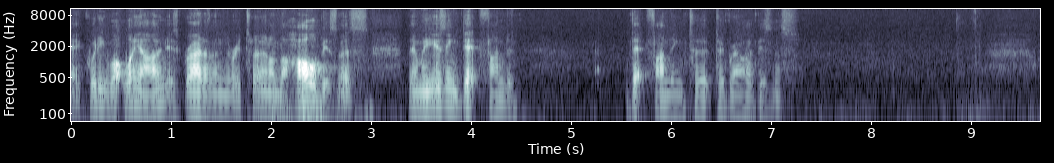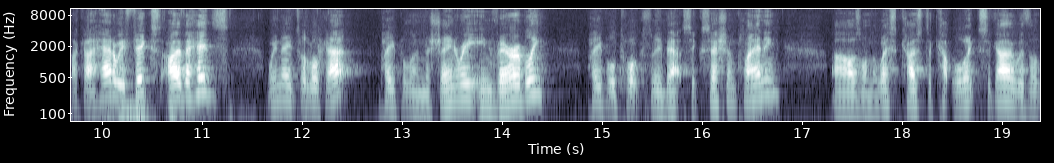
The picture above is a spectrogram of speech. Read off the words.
equity, what we own, is greater than the return on the whole business, then we're using debt-funded debt funding to, to grow our business. Okay, how do we fix overheads? We need to look at people and machinery invariably. People talk to me about succession planning. Uh, I was on the West Coast a couple of weeks ago with a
